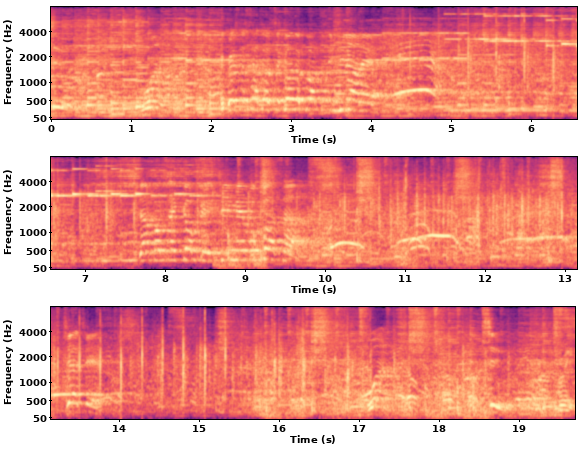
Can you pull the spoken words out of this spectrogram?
Two, one. E questo è stato il secondo quarto di finale. Jambox and Coffee, Jimmy e Mufasa. Judges. One, two, three.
